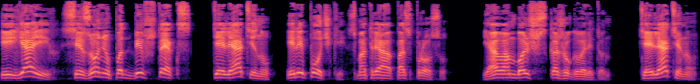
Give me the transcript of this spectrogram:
И я их сезоню под бифштекс, телятину или почки, смотря по спросу. Я вам больше скажу, говорит он. Телятину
